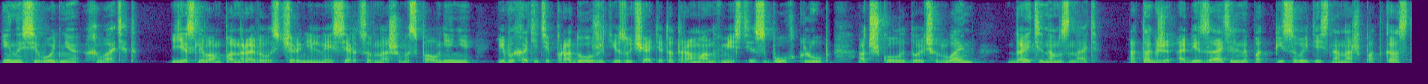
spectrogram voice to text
И на сегодня хватит. Если вам понравилось «Чернильное сердце» в нашем исполнении, и вы хотите продолжить изучать этот роман вместе с Бух-клуб от школы Deutsch Online, дайте нам знать. А также обязательно подписывайтесь на наш подкаст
